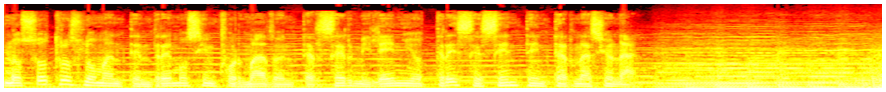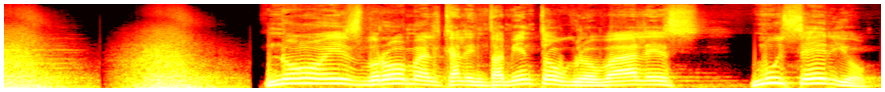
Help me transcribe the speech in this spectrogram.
Nosotros lo mantendremos informado en Tercer Milenio 360 Internacional. No es broma, el calentamiento global es muy serio.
